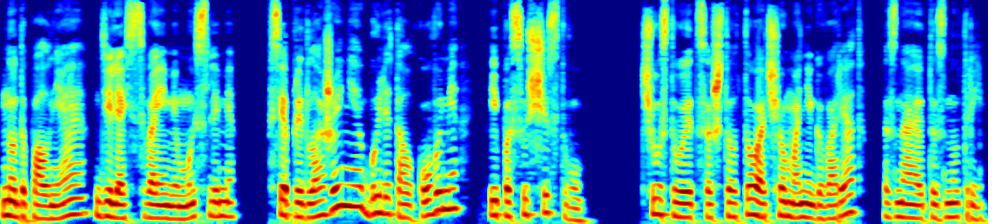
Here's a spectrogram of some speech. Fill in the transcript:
но дополняя, делясь своими мыслями, все предложения были толковыми и по существу. Чувствуется, что то, о чем они говорят, знают изнутри.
